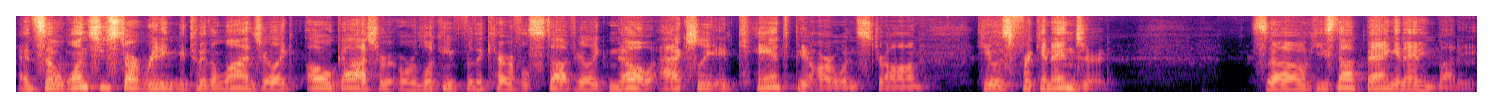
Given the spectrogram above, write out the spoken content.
And so once you start reading between the lines, you're like, oh gosh, or, or looking for the careful stuff. You're like, no, actually, it can't be Harwin Strong. He was freaking injured. So he's not banging anybody.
